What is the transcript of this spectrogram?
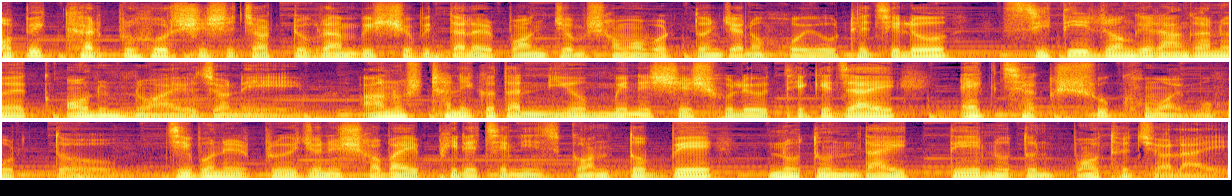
অপেক্ষার প্রহর শেষে চট্টগ্রাম বিশ্ববিদ্যালয়ের পঞ্চম সমাবর্তন যেন হয়ে উঠেছিল স্মৃতির রঙে রাঙানো এক অনন্য আয়োজনে। আনুষ্ঠানিকতার নিয়ম মেনে শেষ হলেও থেকে যায় এক ঝাঁক সুখময় মুহূর্ত। জীবনের প্রয়োজনে সবাই ফিরেছে নিজ গন্তব্যে, নতুন দায়িত্বে, নতুন পথ চলায়।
